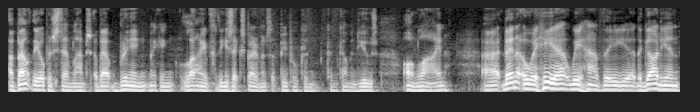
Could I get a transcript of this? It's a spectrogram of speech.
about the Open STEM Labs, about bringing, making live these experiments that people can, can come and use online. Uh, then over here we have the, uh, the Guardian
